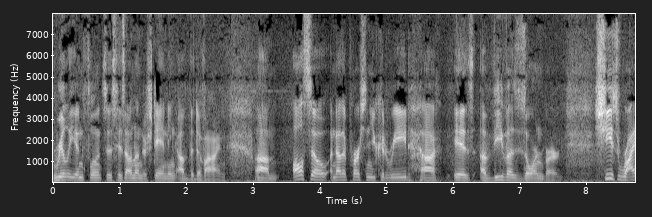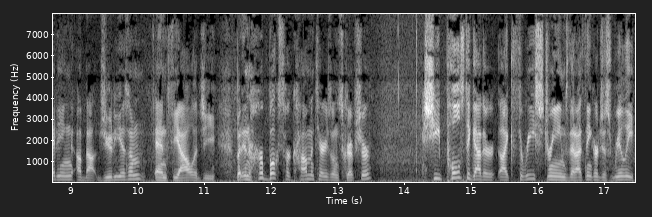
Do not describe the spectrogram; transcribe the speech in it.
really influences his own understanding of the divine. Um, also, another person you could read uh, is Aviva Zornberg. She's writing about Judaism and theology, but in her books, her commentaries on scripture, she pulls together like three streams that I think are just really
